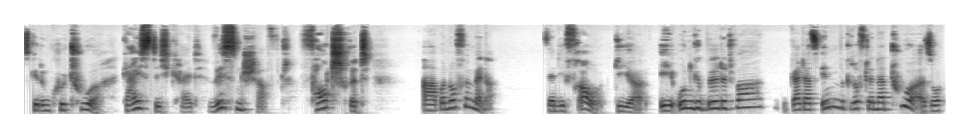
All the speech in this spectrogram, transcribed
Es geht um Kultur, Geistigkeit, Wissenschaft, Fortschritt, aber nur für Männer. Denn die Frau, die ja eh ungebildet war, galt als Inbegriff der Natur, also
